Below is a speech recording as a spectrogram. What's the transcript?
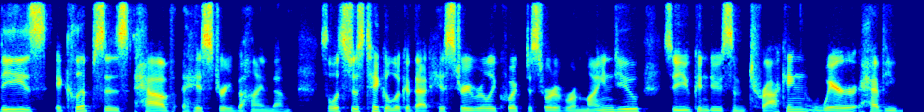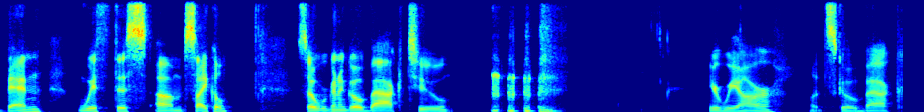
these eclipses have a history behind them. So let's just take a look at that history really quick to sort of remind you so you can do some tracking. Where have you been with this um, cycle? So we're going to go back to here we are. Let's go back.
